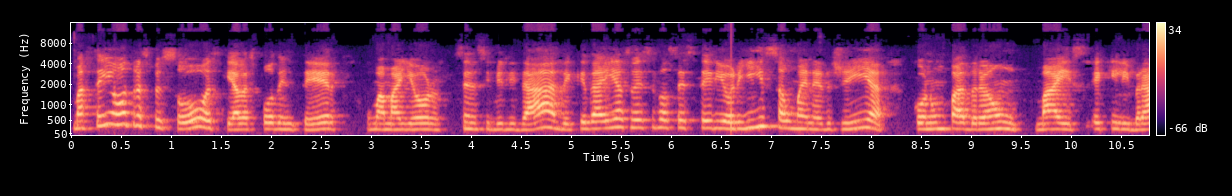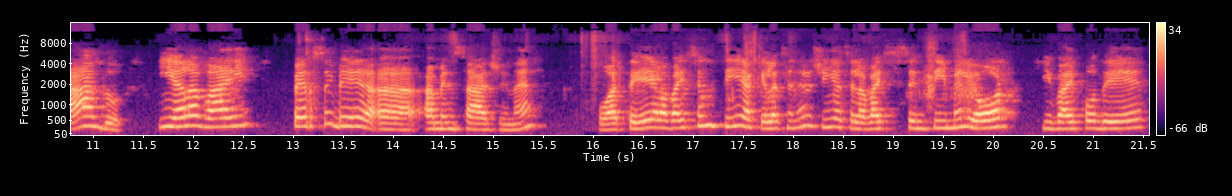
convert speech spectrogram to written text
Mas tem outras pessoas que elas podem ter uma maior sensibilidade, que daí às vezes você exterioriza uma energia com um padrão mais equilibrado e ela vai perceber a, a mensagem, né? Ou até ela vai sentir aquelas energias, ela vai se sentir melhor e vai poder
